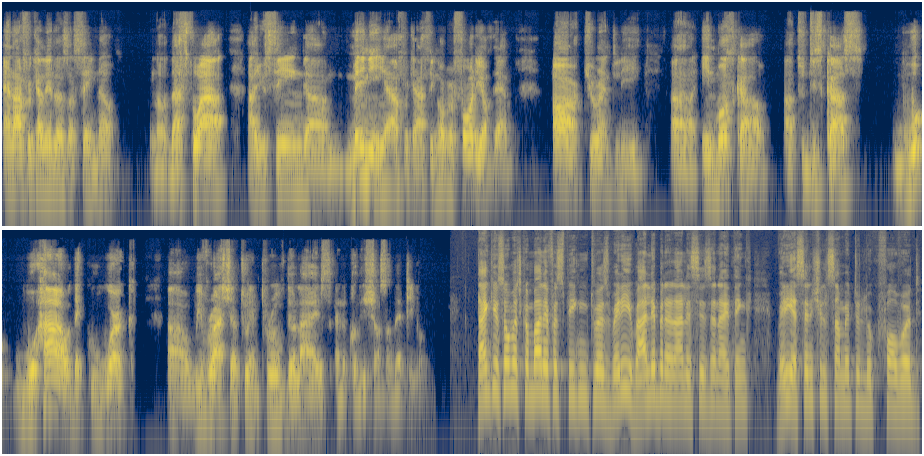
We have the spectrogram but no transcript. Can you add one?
And African leaders are saying no. No, that's why are you're seeing um, many African, I think over 40 of them, are currently uh, in Moscow uh, to discuss how they could work uh, with Russia to improve the lives and the conditions of their people. Thank you so much, Kambale, for speaking to us. Very valuable analysis and I think very essential summit to look forward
